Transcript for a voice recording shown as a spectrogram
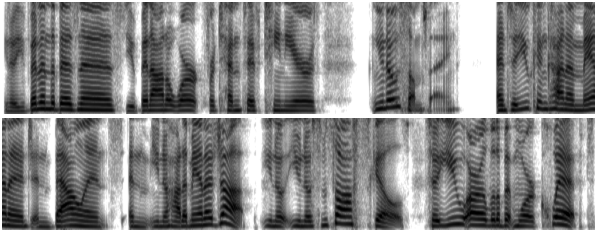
You know, you've been in the business, you've been out of work for 10, 15 years, you know something. And so you can kind of manage and balance and you know how to manage up. You know, you know some soft skills. So you are a little bit more equipped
